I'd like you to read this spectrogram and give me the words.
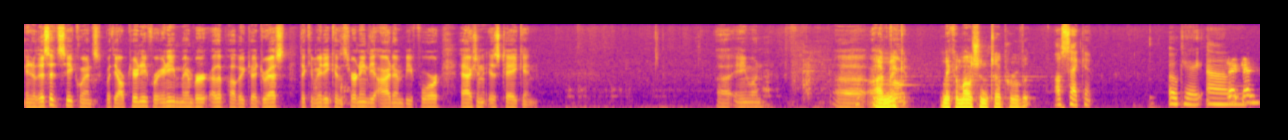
in a listed sequence with the opportunity for any member of the public to address the committee concerning the item before action is taken. Uh, anyone? Uh, I make, phone? make a motion to approve it. I'll second. Okay, um, Second,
